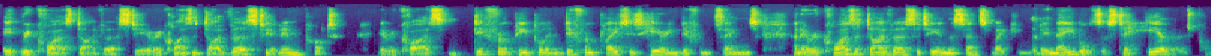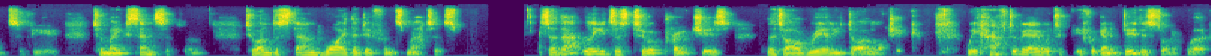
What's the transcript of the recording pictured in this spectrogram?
it requires diversity it requires a diversity of input it requires different people in different places hearing different things. And it requires a diversity in the sense making that enables us to hear those points of view, to make sense of them, to understand why the difference matters. So that leads us to approaches that are really dialogic. We have to be able to, if we're going to do this sort of work,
